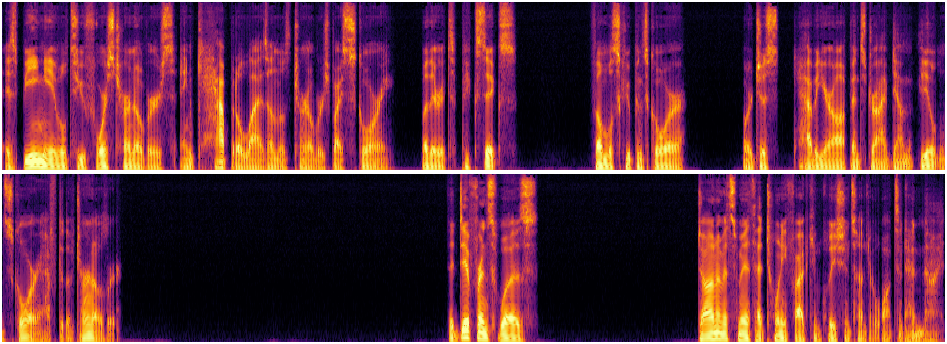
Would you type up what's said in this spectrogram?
is being able to force turnovers and capitalize on those turnovers by scoring, whether it's a pick six, fumble, scoop, and score, or just having your offense drive down the field and score after the turnover. The difference was Donovan Smith had 25 completions, Hunter Watson had nine.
